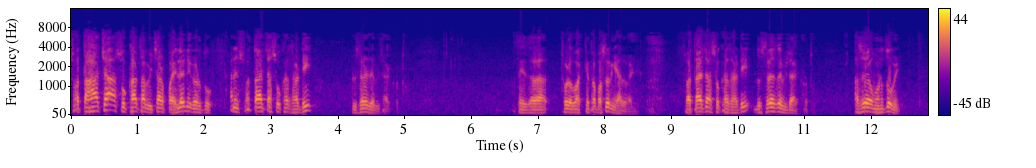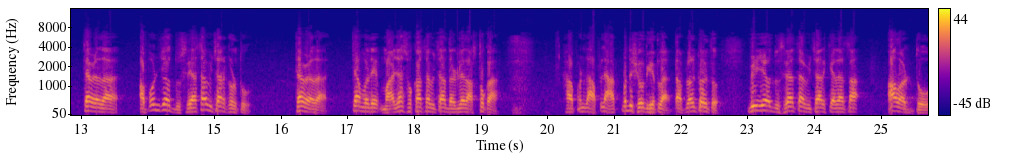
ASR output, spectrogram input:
स्वतःच्या सुखाचा विचार पहिल्याने करतो आणि स्वतःच्या सुखासाठी दुसऱ्याचा विचार करतो. आता हे जरा थोडं वाक्य तपासून घ्यायला पाहिजे. स्वतःच्या सुखासाठी दुसऱ्याचा विचार करतो. असं जेव्हा म्हणतो मी त्यावेळेला आपण जेव्हा दुसऱ्याचा विचार करतो त्यावेळेला त्यामध्ये माझ्या सुखाचा विचार दडलेला असतो का? हा आपण जर आपल्या आतमध्ये शोध घेतला तर आपल्याला कळतो. मी जेव्हा दुसऱ्याचा विचार केल्याचा आवडतो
